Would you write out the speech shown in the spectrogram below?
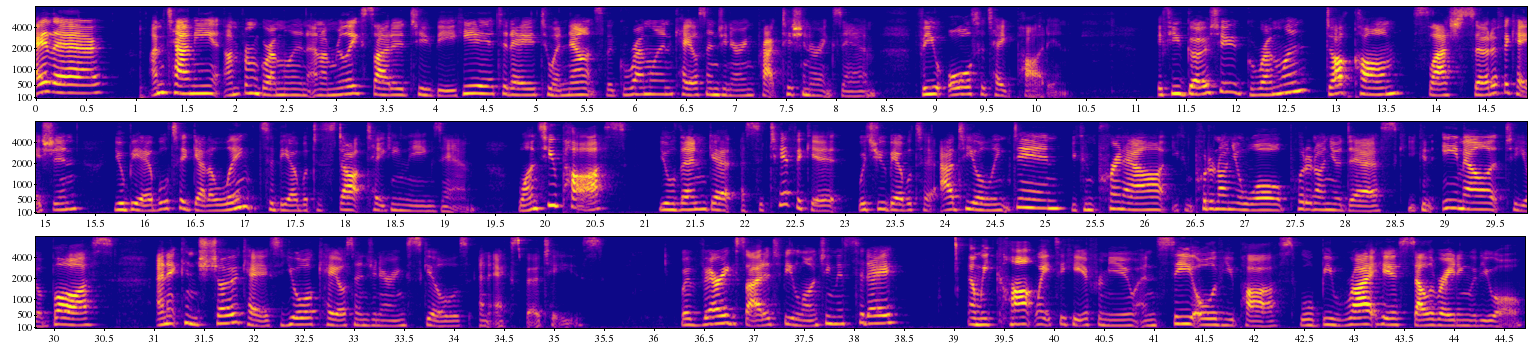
Hey there! I'm Tammy, I'm from Gremlin, and I'm really excited to be here today to announce the Gremlin Chaos Engineering Practitioner exam for you all to take part in. If you go to gremlin.com slash certification, you'll be able to get a link to be able to start taking the exam. Once you pass, you'll then get a certificate which you'll be able to add to your LinkedIn. You can print out, you can put it on your wall, put it on your desk, you can email it to your boss, and it can showcase your chaos engineering skills and expertise. We're very excited to be launching this today, and we can't wait to hear from you and see all of you pass. We'll be right here celebrating with you all.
